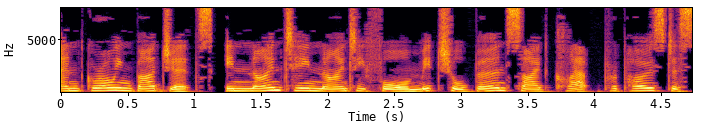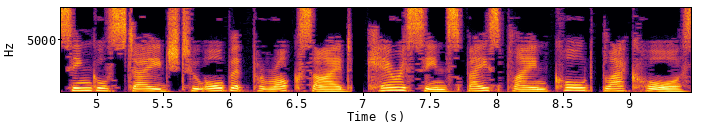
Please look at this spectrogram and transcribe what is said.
and growing budgets. In 1994, Mitchell Burnside Clapp proposed a single stage to orbit peroxide, kerosene spaceplane called Black Horse.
